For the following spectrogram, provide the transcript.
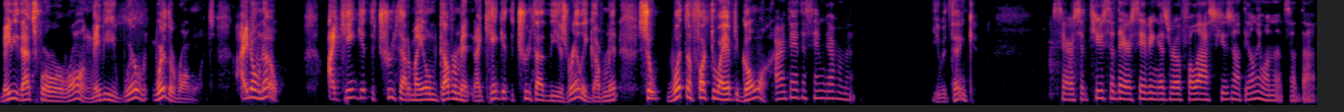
Maybe that's where we're wrong. Maybe we're we're the wrong ones. I don't know. I can't get the truth out of my own government and I can't get the truth out of the Israeli government. So what the fuck do I have to go on? Aren't they the same government? You would think. Sarah said Q said they are saving Israel for last. Q's not the only one that said that.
